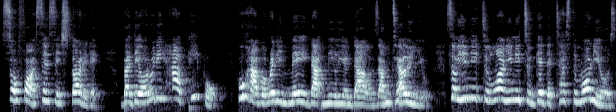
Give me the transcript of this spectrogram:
so far since they started it. But they already have people who have already made that million dollars. I'm telling you. So you need to learn, you need to get the testimonials,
